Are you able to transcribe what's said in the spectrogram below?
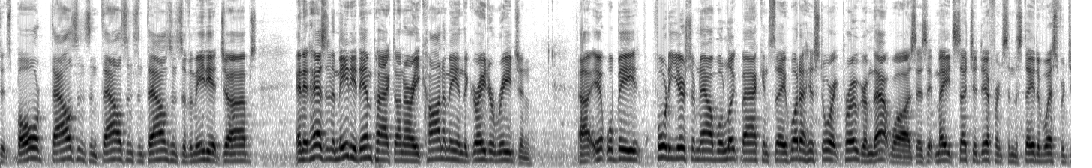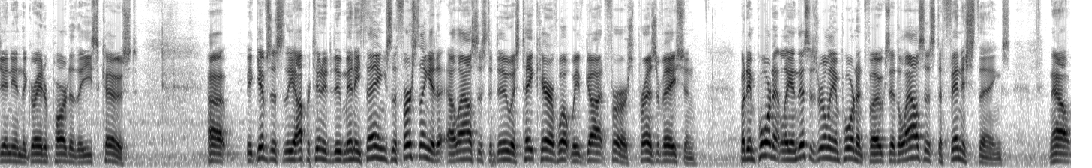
It's bold, thousands and thousands and thousands of immediate jobs, and it has an immediate impact on our economy in the greater region. Uh, it will be 40 years from now, we'll look back and say what a historic program that was, as it made such a difference in the state of West Virginia and the greater part of the East Coast. Uh, it gives us the opportunity to do many things. The first thing it allows us to do is take care of what we've got first preservation. But importantly, and this is really important, folks, it allows us to finish things. Now,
